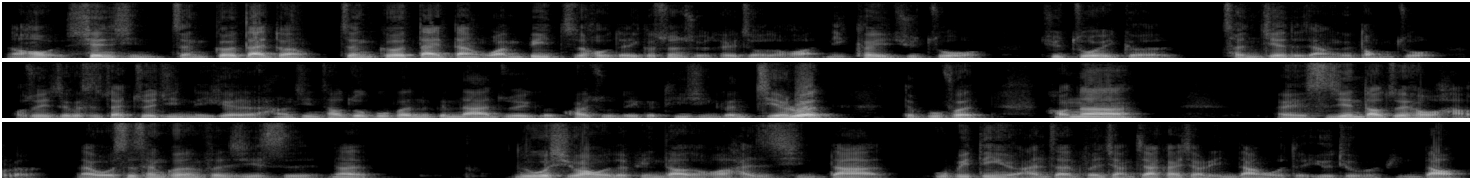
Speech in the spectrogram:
然后现行整个带段整个带单完毕之后的一个顺水推舟的话，你可以去做去做一个承接的这样一个动作。所以这个是在最近的一个行情操作部分呢，跟大家做一个快速的一个提醒跟结论的部分。好，那哎时间到最后好了，来，我是陈坤的分析师。那如果喜欢我的频道的话，还是请大家。务必订阅、按赞、分享、加开小铃铛，我的 YouTube 频道。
